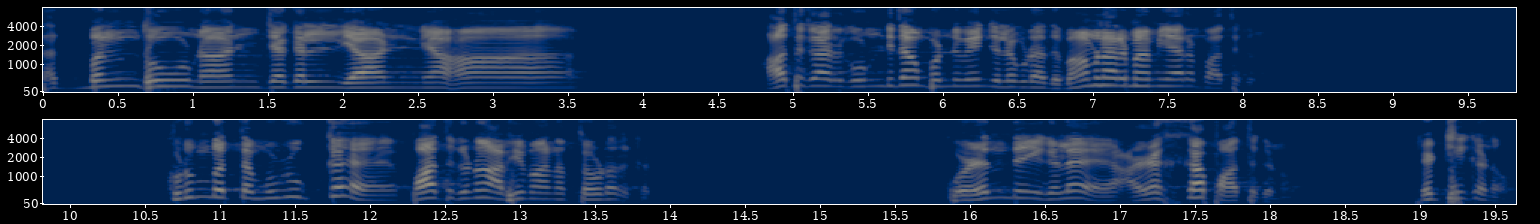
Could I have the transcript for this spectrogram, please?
தத்பந்தூணாஞ்சகல்யாண்யா ஆத்துக்காரருக்கு உண்டி தான் பண்ணுவேன்னு சொல்லக்கூடாது. மாமனார் மாமியாரை பார்த்துக்கணும். குடும்பத்தை முழுக்க பார்த்துக்கணும் அபிமானத்தோடு இருக்கணும். குழந்தைகளை அழகாக பார்த்துக்கணும். ரட்சிக்கணும்.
